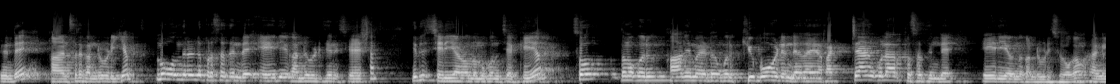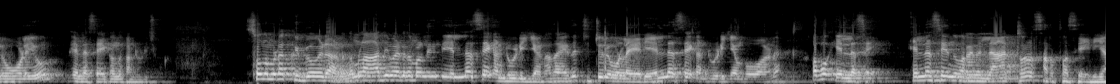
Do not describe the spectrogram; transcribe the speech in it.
ഇതിന്റെ ആൻസർ കണ്ടുപിടിക്കാം. നമുക്ക് ഒന്ന് രണ്ട് പ്രശ്നത്തിന്റെ ഏരിയ കണ്ടുപിടിച്ചതിന് ശേഷം ഇത് ശരിയാണോ നമുക്കൊന്ന് ചെക്ക് ചെയ്യാം. സോ നമുക്കൊരു ആദ്യമായിട്ട് നമുക്കൊരു ക്യൂബോയിഡിന്റെ അതായത് റെക്റ്റാങ്കുലാർ പ്രശ്നത്തിന്റെ ഏരിയ ഒന്ന് കണ്ടുപിടിച്ച് നോക്കാം. അല്ലെങ്കിൽ ഓളയവും എൽ എസ് ഒക്കെ ഒന്ന് കണ്ടുപിടിച്ച് നോക്കാം. സോ നമ്മുടെ ക്യൂബോയിഡ് ആണ്. നമ്മൾ ആദ്യമായിട്ട് നമ്മൾ ഇതിന്റെ എൽ എസ് എ കണ്ടുപിടിക്കുകയാണ്. അതായത് ചുറ്റിലുമുള്ള ഏരിയ എൽ എസ് എ കണ്ടുപിടിക്കാൻ പോവാണ്. അപ്പോൾ L S A L S A എന്ന് പറയുന്നത് ലാറ്ററൽ സർഫസ് ഏരിയ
